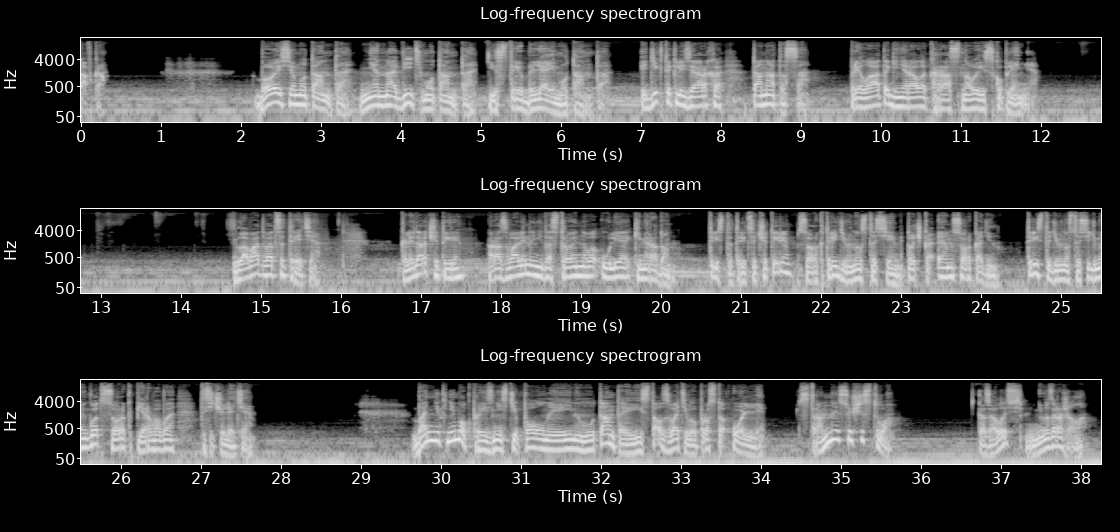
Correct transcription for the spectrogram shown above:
Вставка. Бойся мутанта, ненавидь мутанта, истребляй мутанта. Эдикт экклезиарха Танатоса, прилата генерала Красного Искупления. Глава 23. Калидар 4. Развалины недостроенного улья Кемерадон. 334 43 97. Точка М41. 397 год 41-го тысячелетия. Банник не мог произнести полное имя мутанта и стал звать его просто Олли. Странное существо. Казалось, не возражало.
